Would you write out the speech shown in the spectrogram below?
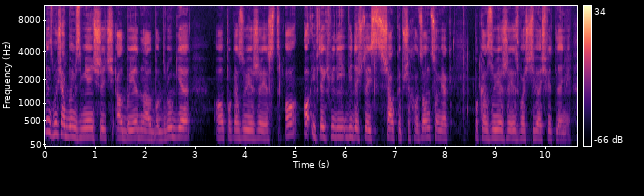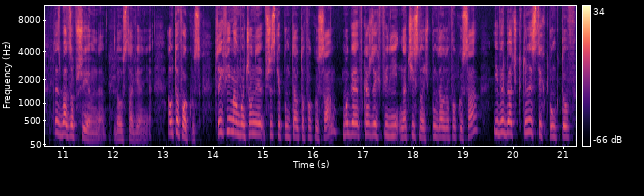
więc musiałbym zmniejszyć albo jedno, albo drugie. O, pokazuje, że jest o, o i w tej chwili widać tutaj strzałkę przechodzącą, jak pokazuje, że jest właściwe oświetlenie. To jest bardzo przyjemne do ustawiania. Autofokus. W tej chwili mam włączone wszystkie punkty autofokusa. Mogę w każdej chwili nacisnąć punkt autofokusa i wybrać, który z tych punktów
